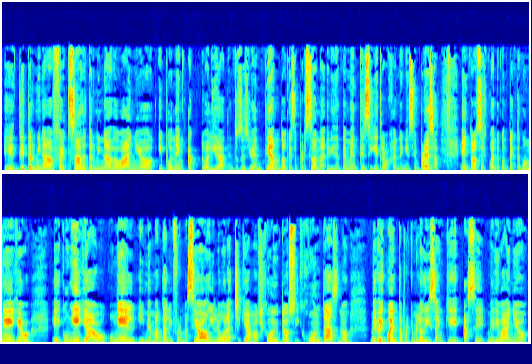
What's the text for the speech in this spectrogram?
eh, determinada fecha, determinado año y ponen actualidad. Entonces yo entiendo que esa persona evidentemente sigue trabajando en esa empresa. Entonces cuando contacto con ello, eh, con ella o con él y me manda la información y luego la chequeamos juntos y juntas, ¿no? Me doy cuenta porque me lo dicen que hace medio año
